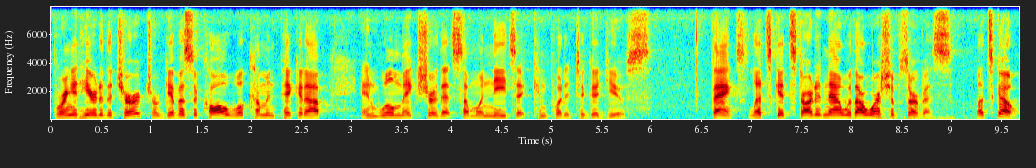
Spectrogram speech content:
bring it here to the church or give us a call. We'll come and pick it up and we'll make sure that someone needs it can put it to good use. Thanks. Let's get started now with our worship service. Let's go.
